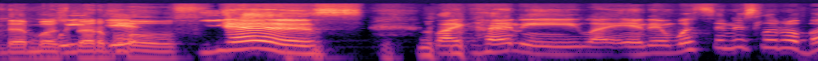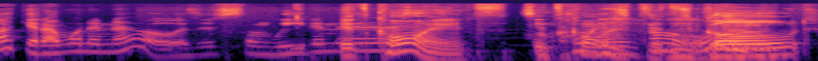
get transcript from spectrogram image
that much better get- pose. Yes, like honey. Like, and then what's in this little bucket? I want to know. Is there some weed in there? It's coins. Some It's coins. coins. It's Oh. gold.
